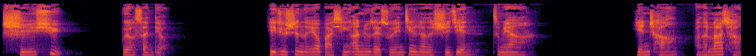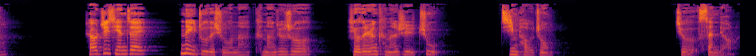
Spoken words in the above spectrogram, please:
持续不要散掉。也就是呢要把心安住在所缘境上的时间怎么样啊？延长。把它拉长，然后之前在内住的时候呢，可能就说，有的人可能是住几秒钟就散掉了，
